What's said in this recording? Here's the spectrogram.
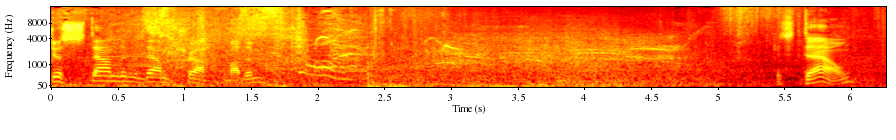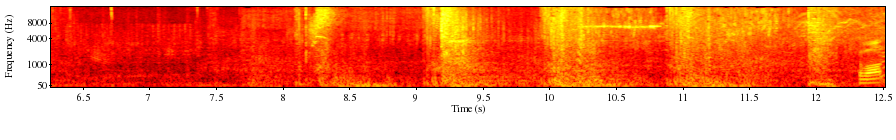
Just stand in the damn trap, madam. It's down. Come on.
